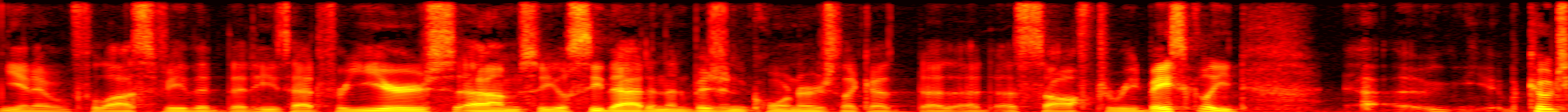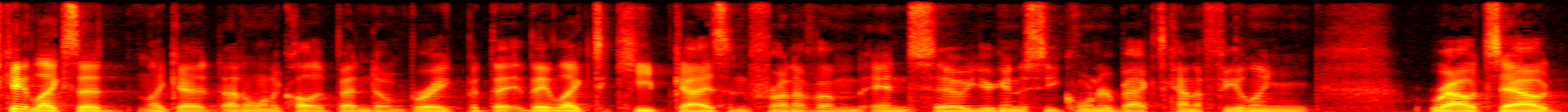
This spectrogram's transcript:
you know philosophy that, that he's had for years. Um, so you'll see that, and then vision corners like a, a, a soft read. Basically, uh, Coach K likes a like a I don't want to call it bend don't break, but they, they like to keep guys in front of them, and so you're going to see cornerbacks kind of feeling routes out,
